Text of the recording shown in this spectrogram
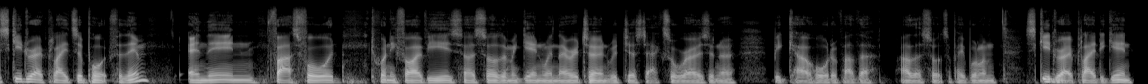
Skid Row played support for them. And then fast forward 25 years, I saw them again when they returned with just Axl Rose and a big cohort of other other sorts of people. And Skid Row played again.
